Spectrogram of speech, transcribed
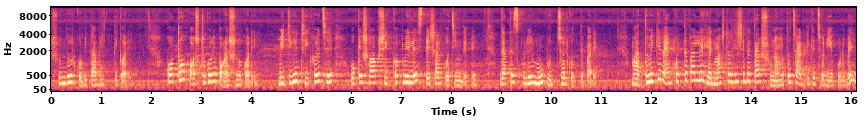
সুন্দর কবিতা আবৃত্তি করে। কত কষ্ট করে পড়াশুনো করে। মিটিংয়ে ঠিক হয়েছে, ওকে সব শিক্ষক মিলে স্পেশাল কোচিং দেবে। যাতে স্কুলের মুখ উজ্জ্বল করতে পারে। মাধ্যমিকে র্যাঙ্ক করতে পারলে হেডমাস্টার হিসেবে তার সুনামও তো চারদিকে ছড়িয়ে পড়বে।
